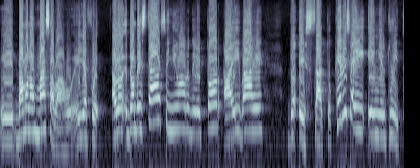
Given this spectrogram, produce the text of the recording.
Eh, vámonos más abajo, ella fue, ¿dónde está, señor director? Ahí baje, exacto. ¿Qué dice ahí en el tuit?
